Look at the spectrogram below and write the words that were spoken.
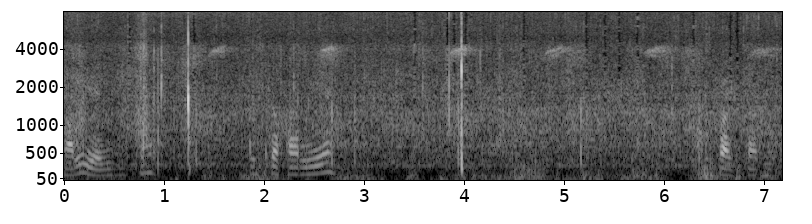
paruje, widzicie? Wszystko paruje. Asfalt paruje.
